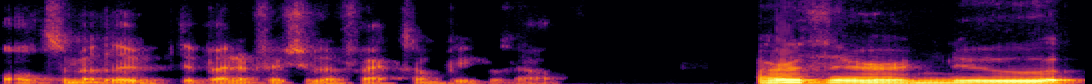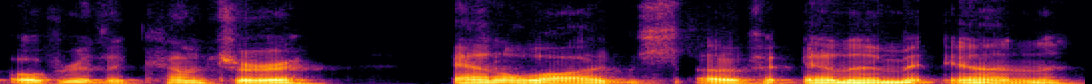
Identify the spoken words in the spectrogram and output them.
ultimately the beneficial effects on people's health. Are there new over-the-counter analogs of NMN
